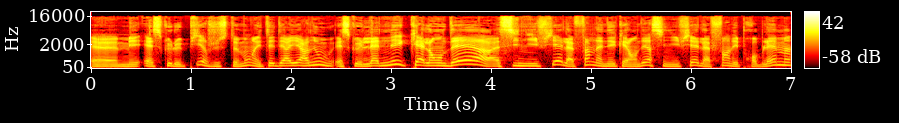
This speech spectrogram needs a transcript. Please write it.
Euh, mais est-ce que le pire, justement, était derrière nous? Est-ce que l'année calendaire signifiait, la fin de l'année calendaire signifiait la fin des problèmes?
